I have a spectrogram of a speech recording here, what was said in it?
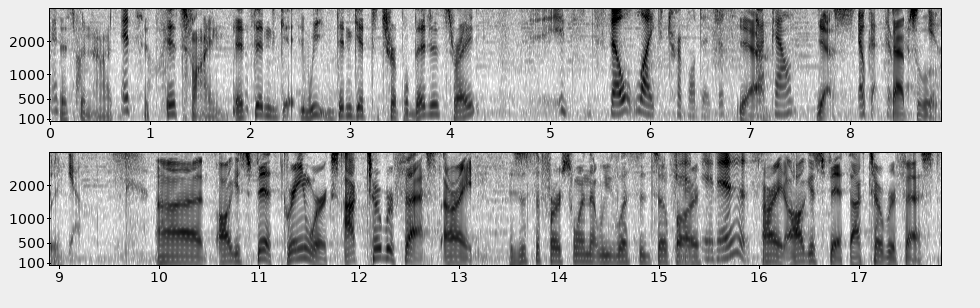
It's it's been hot. It's It- fine. it's fine. It didn't get we didn't get to triple digits, right? It's felt like triple digits. Does yeah. that count? Yes. Okay. there we go. Absolutely. Yeah. Uh, August 5th, Grainworks Oktoberfest. All right. Is this the first one that we've listed so far? It, it is. All right, August 5th, Oktoberfest.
